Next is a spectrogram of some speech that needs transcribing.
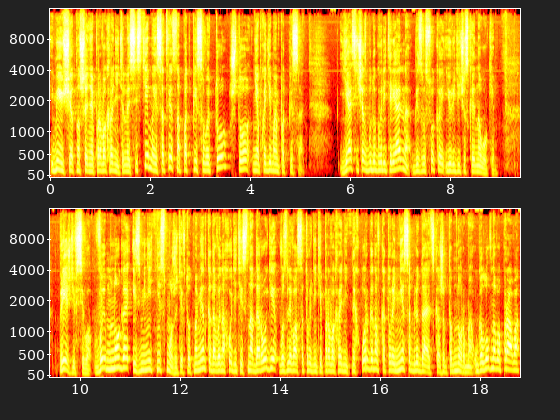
имеющие отношение к правоохранительной системе и, соответственно, подписывают то, что необходимо им подписать. Я сейчас буду говорить реально, без высокой юридической науки. Прежде всего, вы много изменить не сможете в тот момент, когда вы находитесь на дороге, возле вас сотрудники правоохранительных органов, которые не соблюдают, скажем, там нормы уголовного права,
